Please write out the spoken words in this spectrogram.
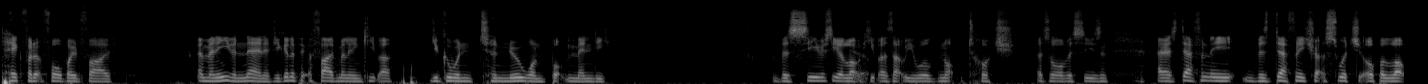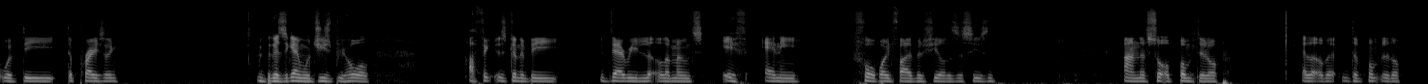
Pickford at four point five, and then even then, if you're going to pick a five million keeper, you're going to no one but Mendy. There's seriously a lot of keepers that we will not touch at all this season, and it's definitely there's definitely trying to switch it up a lot with the the pricing because again with Dewsbury Hall, I think there's going to be very little amounts, if any, 4.5 midfielders this season, and they've sort of bumped it up a little bit. They've bumped it up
